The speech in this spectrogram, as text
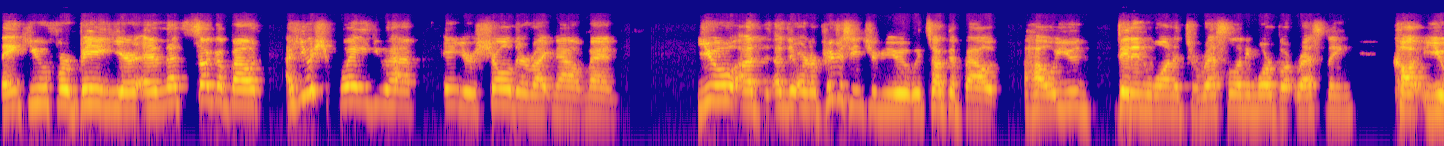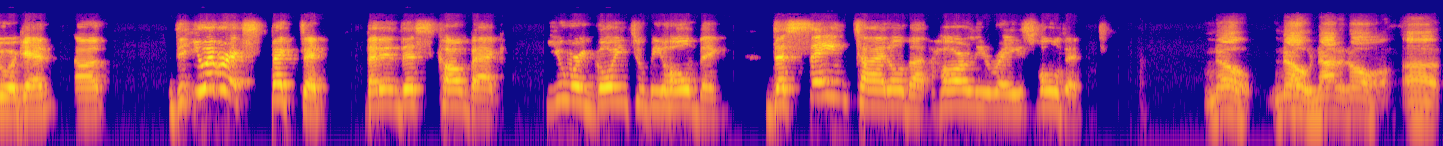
Thank you for being here. And let's talk about a huge weight you have in your shoulder right now, man. You, uh, on our previous interview, we talked about how you didn't want to wrestle anymore, but wrestling caught you again. Uh, did you ever expected that in this comeback, you were going to be holding the same title that Harley Race holded. No, no, not at all. Uh,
